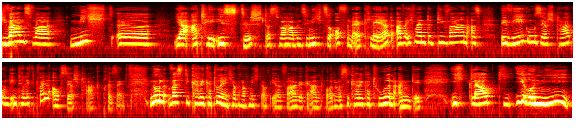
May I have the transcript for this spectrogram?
Die waren zwar nicht äh, ja atheistisch, das war, haben sie nicht so offen erklärt, aber ich meine, die waren als Bewegung sehr stark und intellektuell auch sehr stark präsent. Nun, was die Karikaturen, ich habe noch nicht auf Ihre Frage geantwortet, was die Karikaturen angeht, ich glaube, die Ironie,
